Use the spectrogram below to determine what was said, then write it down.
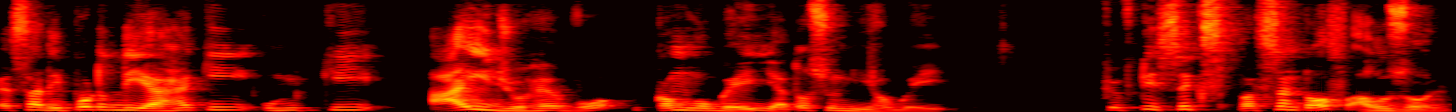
ऐसा रिपोर्ट दिया है कि उनकी आय जो है वो कम हो गई या तो शून्य हो गई। 56 percent of household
